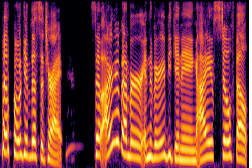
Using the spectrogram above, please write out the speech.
we'll give this a try. So I remember in the very beginning, I still felt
